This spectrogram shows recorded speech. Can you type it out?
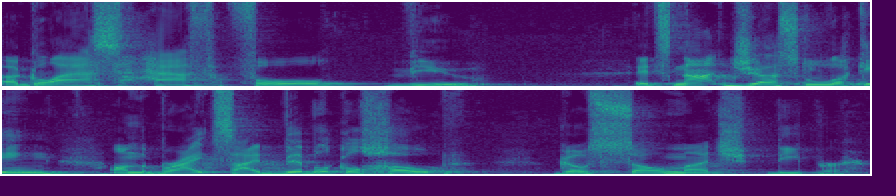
a glass half full view. It's not just looking on the bright side. Biblical hope goes so much deeper.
